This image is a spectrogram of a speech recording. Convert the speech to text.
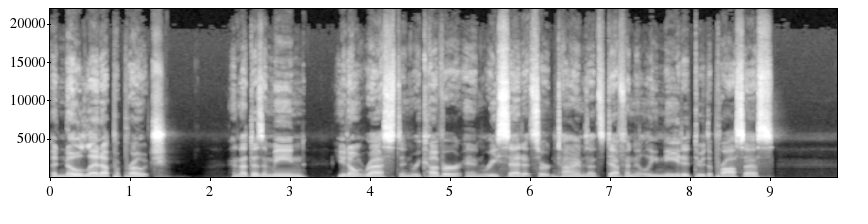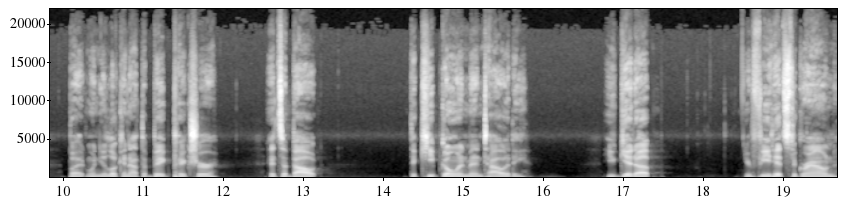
a no let up approach. And that doesn't mean you don't rest and recover and reset at certain times. That's definitely needed through the process. But when you're looking at the big picture, it's about the keep going mentality. You get up, your feet hits the ground,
